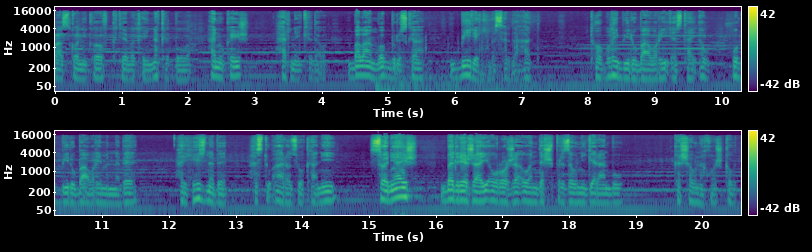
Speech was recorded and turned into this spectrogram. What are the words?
ڕاستکۆلنییکۆف کتێبەکەی نەکردبووە هەنووکەیش هەر نەیکردەوە بەڵام وەک بروسکە بیرێکی بەسەرداهات تۆ بڵی بیر و باوەڕی ئێستای ئەو وەک بیر و باوەڕی من نەبێ هەر هیچ نەبێ هەست و ئارەزوەکانی سۆنیایش بە درێژایی ئەو ڕۆژە ئەوەندە شپرزە و نیگەران بوو کە شەو نەخۆش کەوت،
